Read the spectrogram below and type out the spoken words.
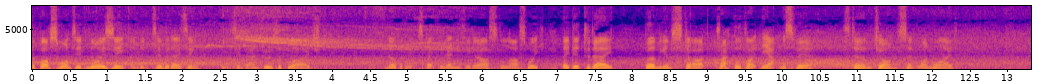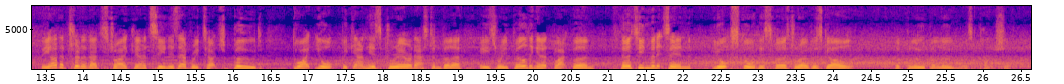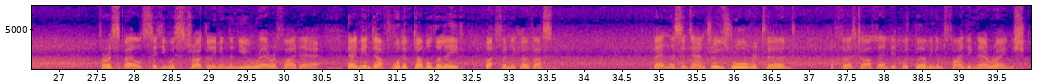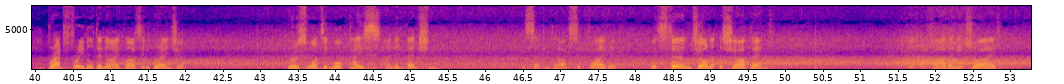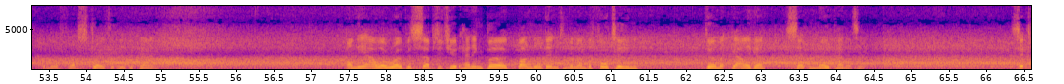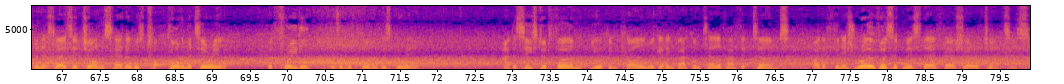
The boss wanted noisy and intimidating. St Andrews obliged. Nobody expected anything at Arsenal last week. They did today. Birmingham's start crackled like the atmosphere. Stern John sent one wide. The other Trinidad striker had seen his every touch booed. Dwight Yorke began his career at Aston Villa. He's rebuilding it at Blackburn. 13 minutes in, Yorke scored his first Rovers goal. The blue balloon was punctured. For a spell, City was struggling in the new rarefied air. Damien Duff would have doubled the lead, but for Nico Vaesen. Then the St Andrews roar returned. The first half ended with Birmingham finding their range. Brad Friedel denied Martin Grainger. Bruce wanted more pace and invention. The second half supplied it, with Stern John at the sharp end. Yet the harder he tried, the more frustrated he became. On the hour, Rovers substitute Henning Berg bundled into the number 14. Dermot Gallagher said no penalty. Six minutes later, John's header was top corner material, but Friedel is in the form of his career. And as he stood firm, Yorke and Cole were getting back on telepathic terms. By the finish, Rovers had missed their fair share of chances.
